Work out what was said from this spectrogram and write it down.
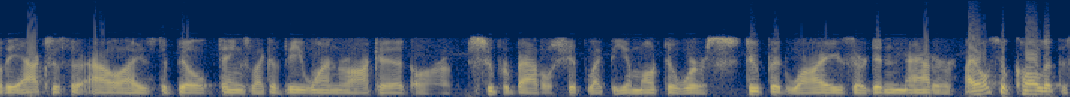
of the Axis of allies to build things like a V 1 rocket or a super battleship like the Yamato were stupid, wise, or didn't matter. I also called it the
